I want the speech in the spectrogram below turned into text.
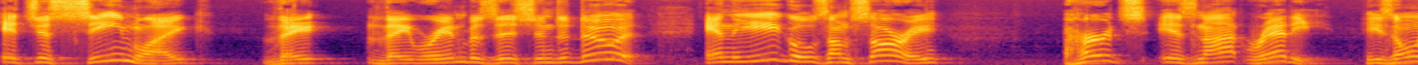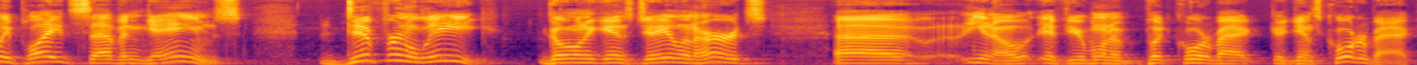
It just seemed like they they were in position to do it. And the Eagles, I'm sorry, Hurts is not ready. He's only played seven games. Different league going against Jalen Hurts. Uh, you know, if you want to put quarterback against quarterback,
